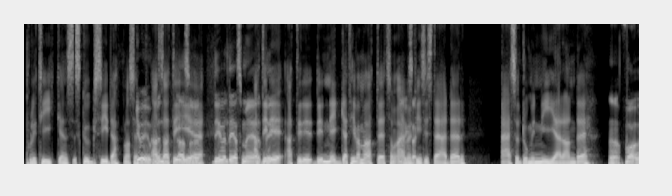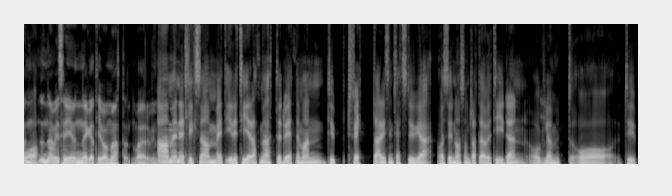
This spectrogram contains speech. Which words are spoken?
politikens skuggsida på något sätt. Jo, jo, alltså att det alltså, är det är väl det som är... att det, det, att det, det negativa mötet som även Exakt. finns i städer är så dominerande. ja, vad, på- när vi säger negativa möten, vad är det vi Ja, men ett, liksom, ett irriterat möte, du vet när man typ tvättar i sin tvättstuga och så är det någon som dragit över tiden och Mm. glömt att typ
